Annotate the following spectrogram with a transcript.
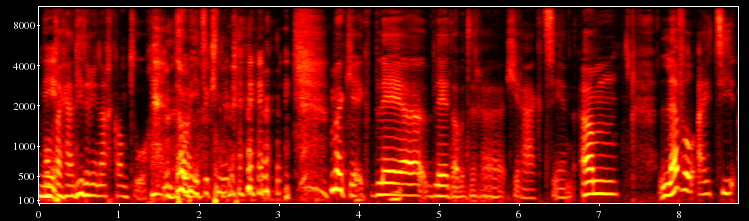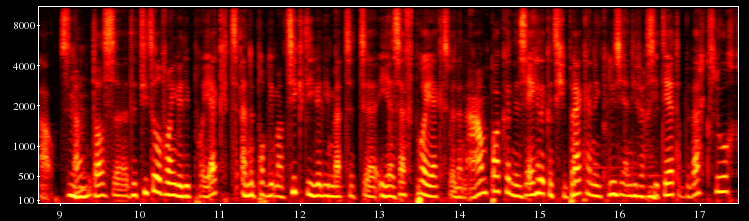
Want dan gaat iedereen naar kantoor. Dat weet ik nu. maar kijk, blij, eh, blij dat we er eh, geraakt zijn. Ehm, Level IT Out. Mhm. Dat is eh, de titel van jullie project. En de problematiek die jullie met het eh, ESF-project willen aanpakken, is eigenlijk het gebrek aan inclusie en diversiteit op de werkvloer,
